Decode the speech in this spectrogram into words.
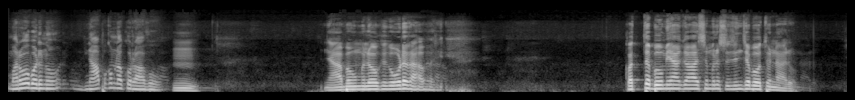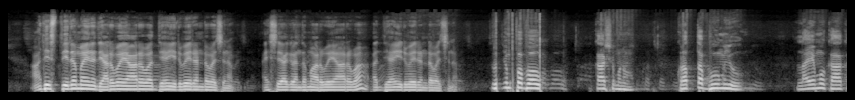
మరవబడును జ్ఞాపకం నాకు రావు. జ్ఞాపకంలోకి కూడా రావాలి. కొత్త భూమి ఆకాశములు సృజించబోతున్నారు. అది స్థిరమైనది. అరవై ఆరవ అధ్యాయం ఇరవై రెండవ వచనం. ఐశ్యా గ్రంథము అరవై ఆరవ అధ్యాయం ఇరవై రెండవ వచనం. సృజింపబో ఆకాశమును. క్రొత్త భూమియు లయము కాక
